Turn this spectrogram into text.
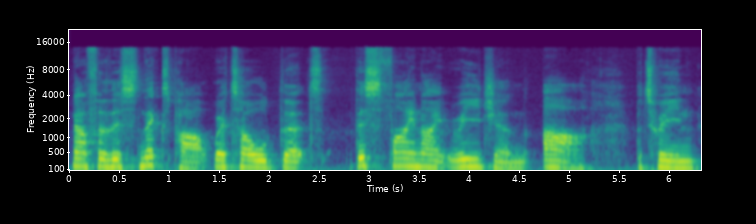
Now for this next part we're told that this finite region R between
